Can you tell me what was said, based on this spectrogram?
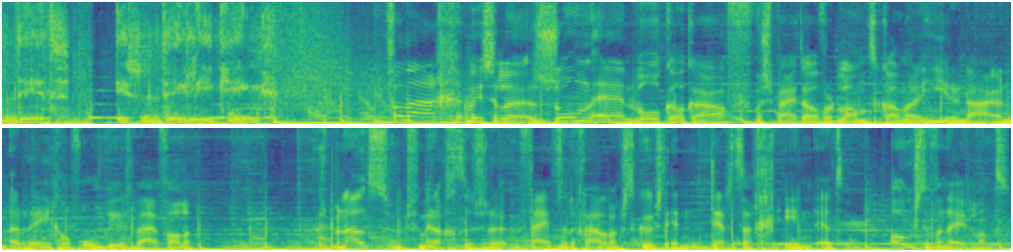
Dit is Daily King. Vandaag wisselen zon en wolken elkaar af. Verspreid over het land kan er hier en daar een regen- of onweersbui vallen. Het is benauwd, vanmiddag tussen de 25 graden langs de kust en 30 in het oosten van Nederland.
